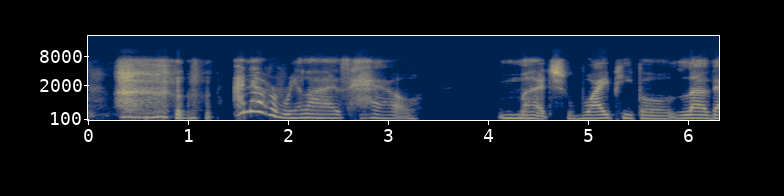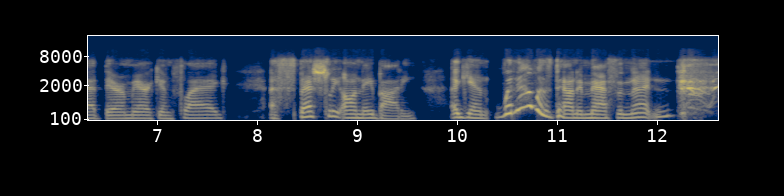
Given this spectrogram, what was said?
i never realized how much white people love that their American flag, especially on their body. Again, when I was down in Massanutten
